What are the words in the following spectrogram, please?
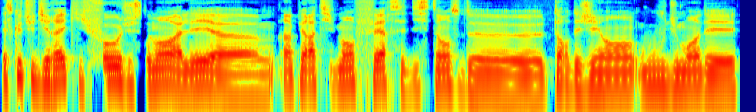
Est-ce que tu dirais qu'il faut justement aller euh, impérativement faire ces distances de tort des géants ou du moins des,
